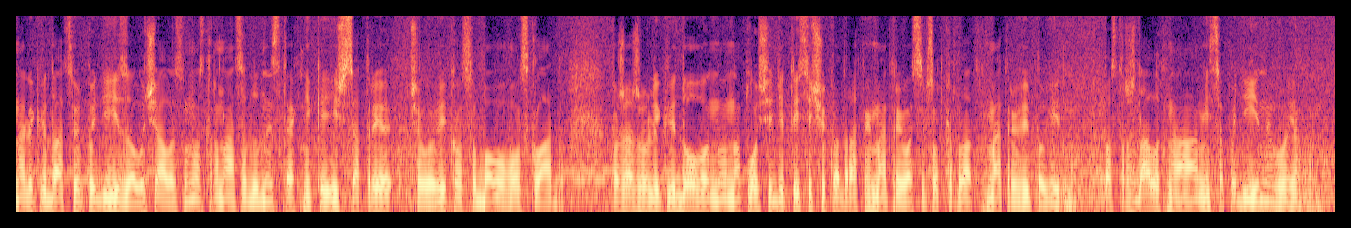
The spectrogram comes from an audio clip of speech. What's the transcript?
На ліквідацію події залучалися у нас 13 одиниць техніки і 63 чоловіка особового складу. Пожежу ліквідовано на площаді 1000 квадратних метрів, а 800 квадратних метрів відповідно. Постраждалих на місце події не виявлено.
